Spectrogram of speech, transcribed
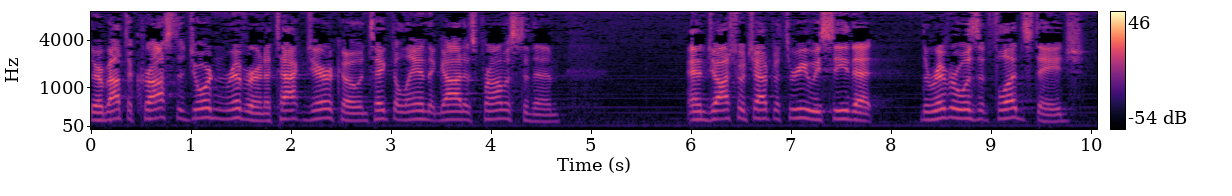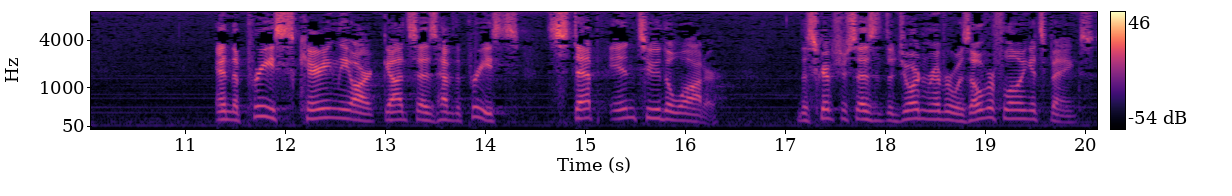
They're about to cross the Jordan River and attack Jericho and take the land that God has promised to them. And Joshua chapter 3, we see that the river was at flood stage, and the priests carrying the ark, God says, have the priests step into the water the scripture says that the Jordan River was overflowing its banks,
